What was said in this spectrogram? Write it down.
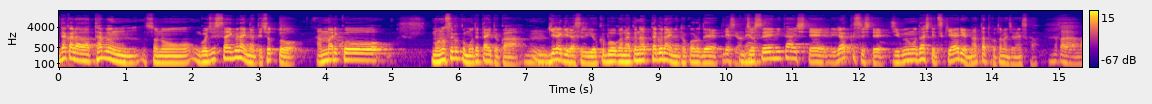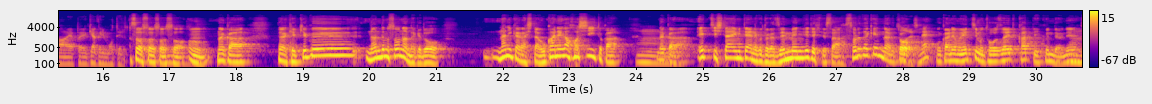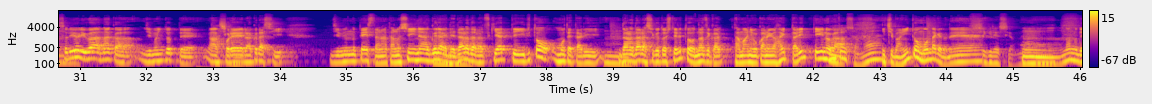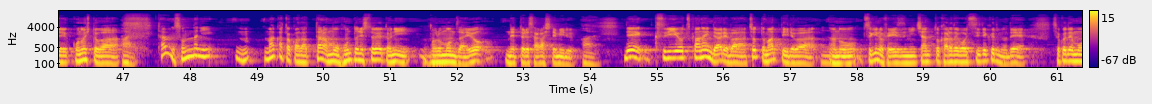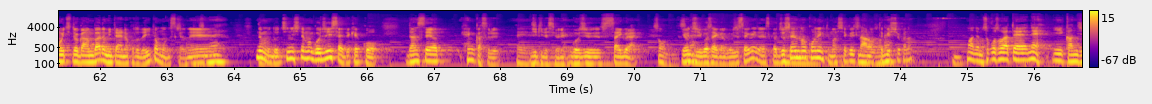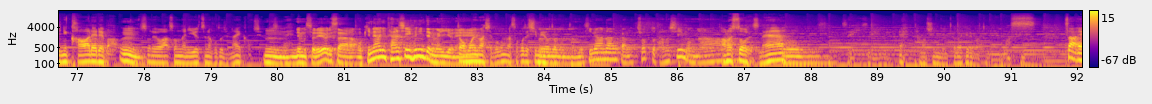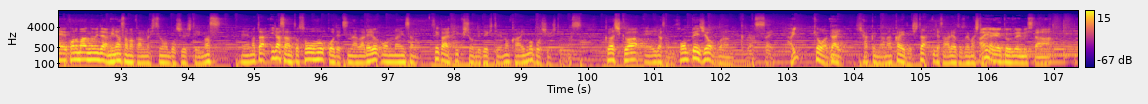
だから多分、その、50歳ぐらいになってちょっと、あんまりこう、ものすごくモテたいとか、うんギラギラする欲望がなくなったぐらいのところで、ですよね女性に対してリラックスして自分を出して付き合えるようになったってことなんじゃないですか。だからまあやっぱり逆にモテると。そうそうそうそう。うん。なんか、だから結局、何でもそうなんだけど、何かがしたお金が欲しいとか、ななん、か、エッチしたいみたいなことが前面に出てきてさ、それだけになるとお金もエッチも東西と勝っていくんだよね。うんそれよりは、なんか、自分にとって、あ、これ楽だし、自分のペースだな、楽しいな、ぐらいでダラダラ付き合っていると思ってたり、んダラダラ仕事してると、なぜかたまにお金が入ったりっていうのが。一番いいと思うんだけどね。不思議ですよね。うん。なので、この人は、はい。多分そんなに、んマカとかだったらもう本当にストレートにホルモン剤をネットで探してみる。はい。で、薬を使わないんであれば、ちょっと待っていれば、うんあの、次のフェーズにちゃんと体が落ち着いてくるので、そこでもう一度頑張るみたいなことでいいと思うんですけどね。ですねでも、どっちにしても51歳って結構、男性は変化するえー時期ですよね。50歳ぐらい。そうなんですね。45歳から50歳ぐらいじゃないですか。女性の更年期とていく全く一緒かな。まあでもそこそうやってね、いい感じに変われれば、うんそれはそんなに憂鬱なことじゃないかもしれうないですね。ん。でもそれよりさ、沖縄に単身赴任ってのがいいよね。と思いました。僕がそこで締めようと思ったんです沖縄なんかちょっと楽しいもんな。楽しそうですね。うんぜひぜひ、ね、楽しんでいただければと思います。さあ、えーこの番組では皆様からの質問を募集しています。えーまた、イラさんと双方向でつながれるオンラインサロン、世界フィクションでできているの会員も募集しています。詳しくは、えーイラさんのホームページをご覧ください。はい。今日は第107回でした。イラさんありがとうございました。はい、ありがとうございました。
